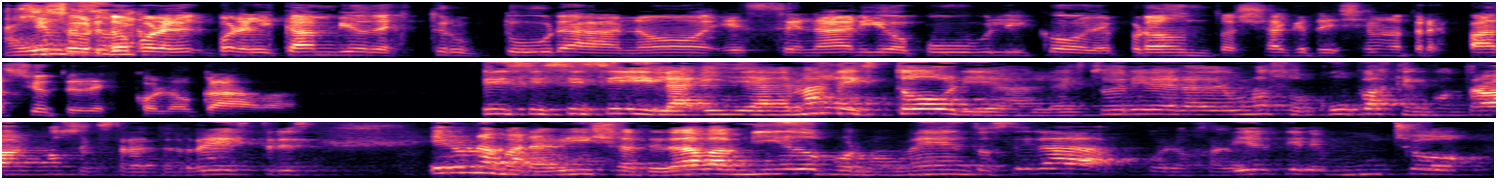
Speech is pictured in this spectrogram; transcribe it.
Ahí sobre todo por el, por el cambio de estructura, ¿no? Escenario público, de pronto, ya que te llevan a otro espacio, te descolocaba. Sí, sí, sí, sí, la- y además la historia, la historia era de unos ocupas que encontraban unos extraterrestres, era una maravilla, te daba miedo por momentos, era, bueno, Javier tiene mucho,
